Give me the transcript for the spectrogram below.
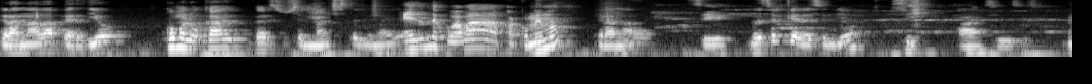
Granada perdió como local versus el Manchester United. ¿Es donde jugaba Paco Memo? Granada. Sí. ¿No es el que descendió? Sí. Ah, sí, sí. sí.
